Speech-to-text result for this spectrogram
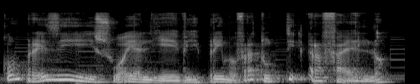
compresi i suoi allievi, primo fra tutti Raffaello.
